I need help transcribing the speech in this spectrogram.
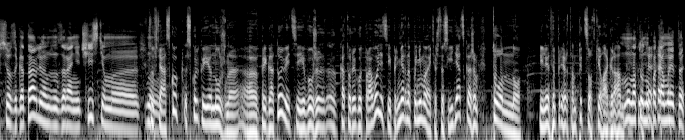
все заготавливаем, заранее чистим. э, ну, Слушайте, а сколько, сколько ее нужно э, приготовить, и вы уже э, который год проводите, и примерно понимаете, что съедят, скажем, тонну, или, например, там 500 килограмм. ну, на тонну пока мы это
